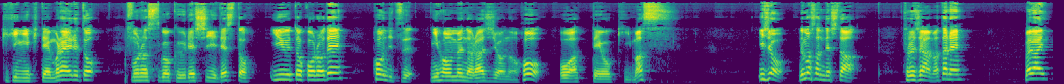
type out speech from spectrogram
聞きに来てもらえると、ものすごく嬉しいですというところで、本日2本目のラジオの方、終わっておきます。以上、沼さんでした。それじゃあまたね。バイバイ。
